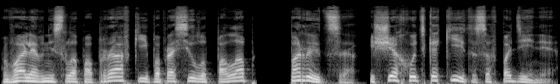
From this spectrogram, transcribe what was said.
Валя внесла поправки и попросила Палап порыться, ища хоть какие-то совпадения.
